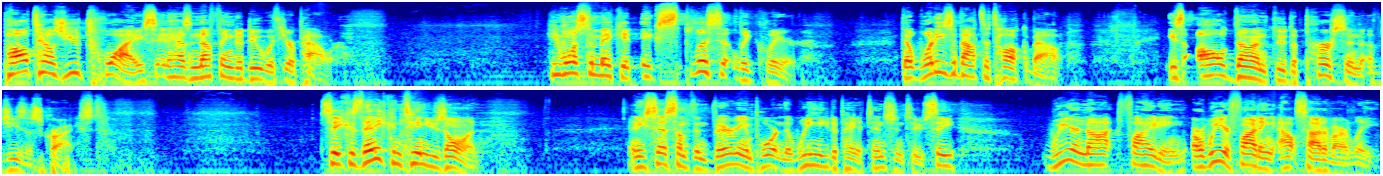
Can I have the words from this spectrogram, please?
Paul tells you twice it has nothing to do with your power. He wants to make it explicitly clear that what he's about to talk about is all done through the person of Jesus Christ. See, because then he continues on and he says something very important that we need to pay attention to. See, we are not fighting, or we are fighting outside of our league.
